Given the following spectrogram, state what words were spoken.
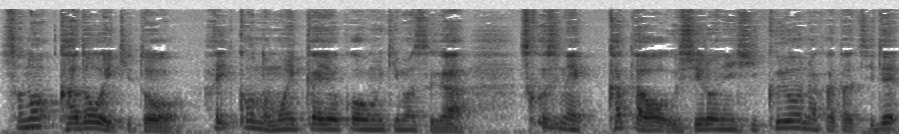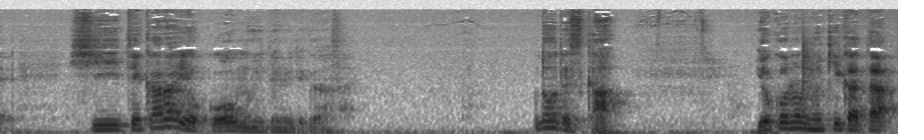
その可動域とはい今度もう一回横を向きますが少しね肩を後ろに引くような形で引いてから横を向いてみてください。どうですか？横の向き方。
